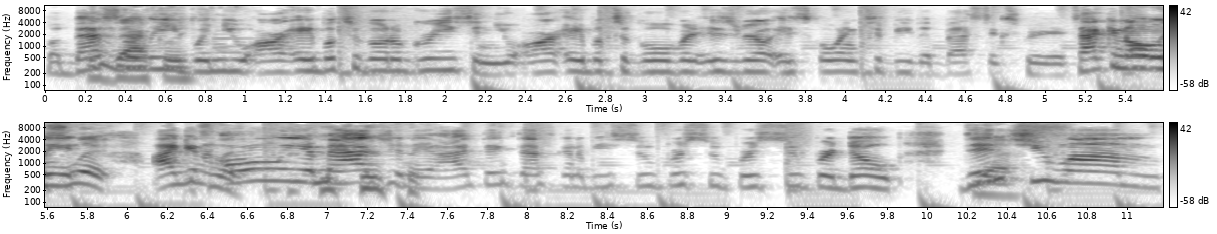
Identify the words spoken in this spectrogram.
But best exactly. believe when you are able to go to Greece and you are able to go over to Israel, it's going to be the best experience. I can oh, only I can only imagine it. I think that's gonna be super, super, super dope. Didn't yes. you um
